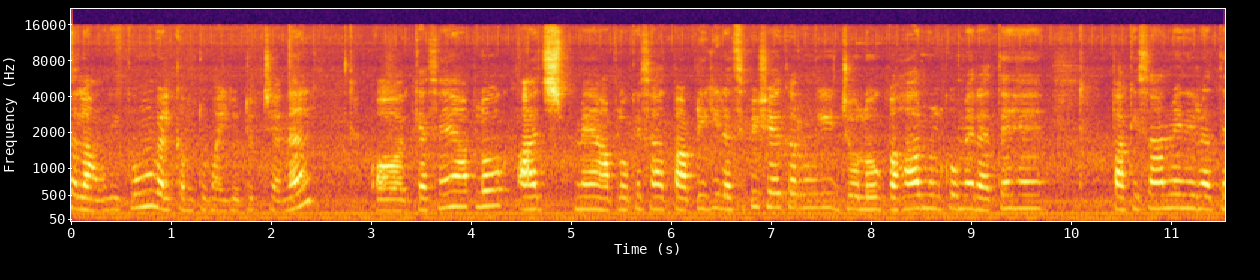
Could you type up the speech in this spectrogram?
असलकुम welcome to my YouTube channel और कैसे हैं आप लोग? आज मैं आप लोग के साथ पापड़ी की रेसिपी शेयर करूँगी। जो लोग बाहर मुल्कों में रहते हैं, पाकिस्तान में नहीं रहते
